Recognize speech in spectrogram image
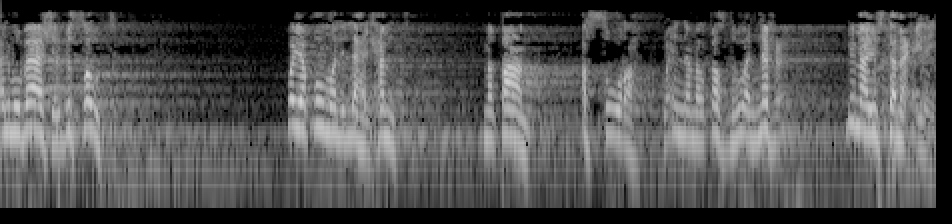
المباشر بالصوت. ويقوم ولله الحمد مقام الصورة وإنما القصد هو النفع بما يستمع إليه.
